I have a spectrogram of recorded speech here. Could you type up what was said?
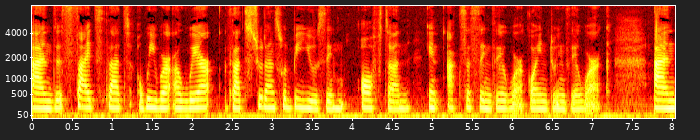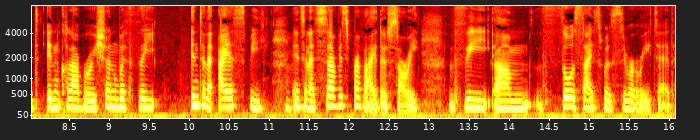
and the sites that we were aware that students would be using often in accessing their work or in doing their work. And in collaboration with the internet ISP, mm-hmm. internet service provider, sorry, the um, those sites were zero rated.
